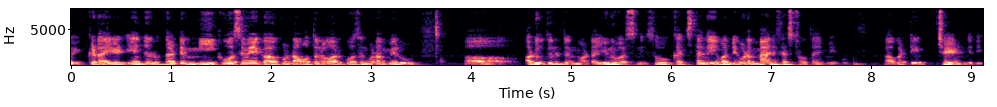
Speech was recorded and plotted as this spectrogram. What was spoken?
ఇక్కడ ఏ- ఏం జరుగుతుందంటే మీకోసమే కాకుండా అవతల వారి కోసం కూడా మీరు ఆ, అడుగుతున్నట్టు అనమాట యూనివర్స్ని. సో ఖచ్చితంగా ఇవన్నీ కూడా మేనిఫెస్ట్ అవుతాయి మీకు. కాబట్టి చేయండి ఇది.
